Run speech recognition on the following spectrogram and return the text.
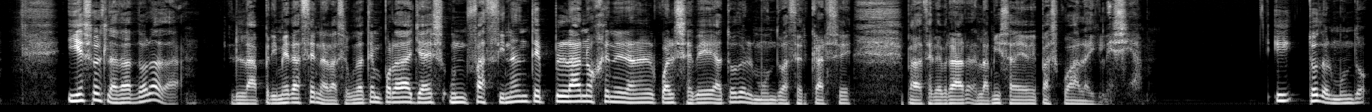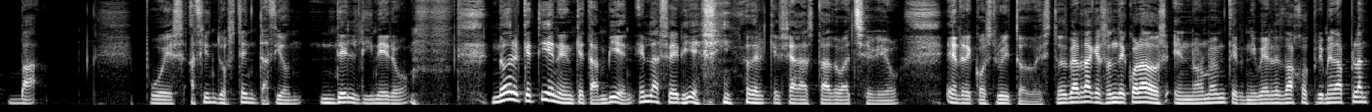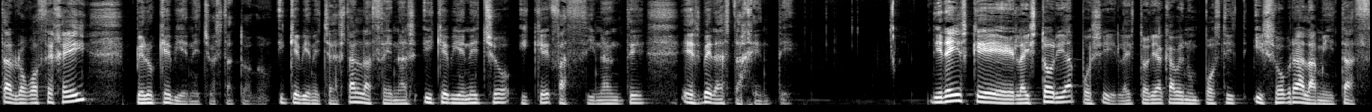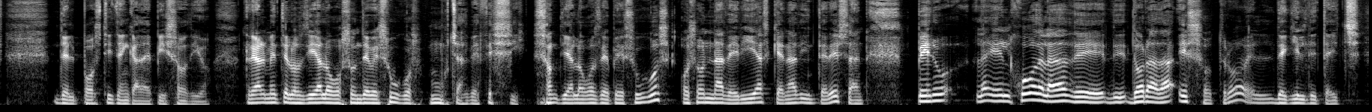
Y eso es la edad dorada la primera cena la segunda temporada ya es un fascinante plano general en el cual se ve a todo el mundo acercarse para celebrar la misa de Pascua a la iglesia. Y todo el mundo va pues haciendo ostentación del dinero, no del que tienen, que también en la serie, sino del que se ha gastado HBO en reconstruir todo esto. Es verdad que son decorados en normalmente niveles bajos, primeras plantas, luego CGI, pero qué bien hecho está todo, y qué bien hecha están las cenas, y qué bien hecho y qué fascinante es ver a esta gente Diréis que la historia, pues sí, la historia cabe en un post-it y sobra la mitad del post-it en cada episodio. ¿Realmente los diálogos son de besugos? Muchas veces sí, son diálogos de besugos o son naderías que a nadie interesan. Pero el juego de la edad dorada es otro, el de Gilded Age.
